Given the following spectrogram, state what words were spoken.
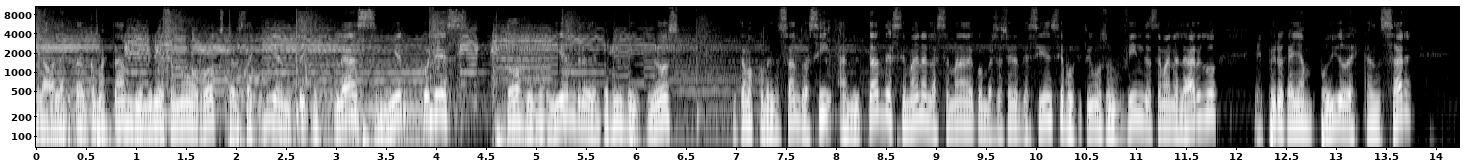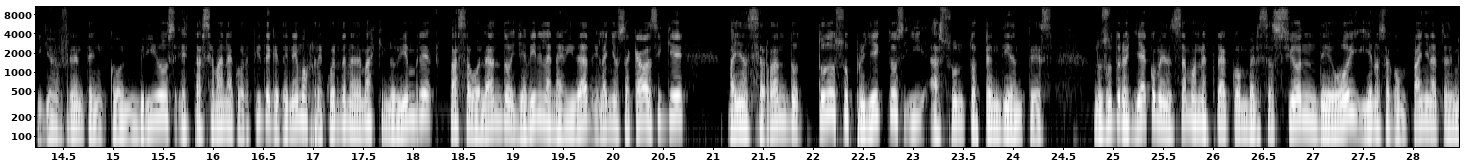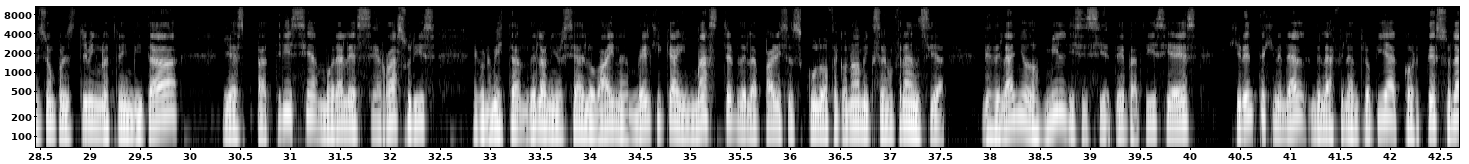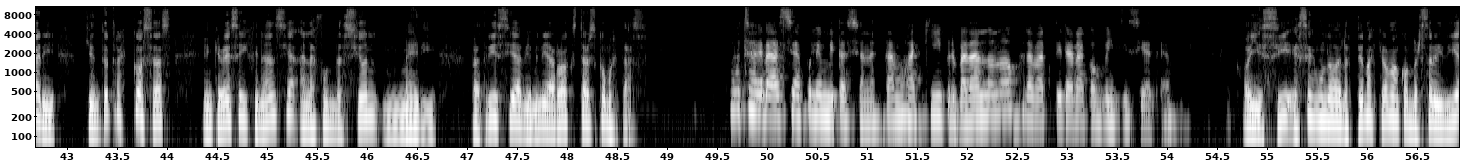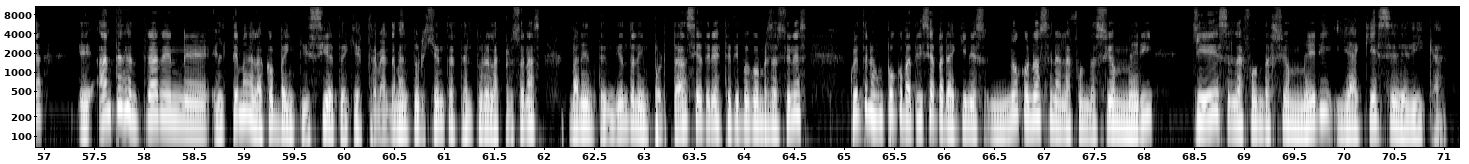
Hola, hola, ¿qué tal? ¿Cómo están? Bienvenidos a un nuevo Rockstars aquí en TX Plus, miércoles 2 de noviembre del 2022. Estamos comenzando así a mitad de semana la semana de conversaciones de ciencia porque tuvimos un fin de semana largo. Espero que hayan podido descansar y que enfrenten con bríos esta semana cortita que tenemos. Recuerden además que en noviembre pasa volando, ya viene la Navidad, el año se acaba, así que vayan cerrando todos sus proyectos y asuntos pendientes. Nosotros ya comenzamos nuestra conversación de hoy y ya nos acompaña en la transmisión por streaming nuestra invitada, ya es Patricia Morales Serrasuris, economista de la Universidad de Lovaina en Bélgica y máster de la Paris School of Economics en Francia. Desde el año 2017, Patricia es gerente general de la filantropía Cortés Solari, que entre otras cosas encabeza y financia a la Fundación Mary. Patricia, bienvenida a Rockstars, ¿cómo estás? Muchas gracias por la invitación. Estamos aquí preparándonos para partir a la COP27. Oye, sí, ese es uno de los temas que vamos a conversar hoy día. Eh, antes de entrar en eh, el tema de la COP27, que es tremendamente urgente a esta altura, las personas van entendiendo la importancia de tener este tipo de conversaciones. Cuéntanos un poco, Patricia, para quienes no conocen a la Fundación Mary, ¿qué es la Fundación Mary y a qué se dedica?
